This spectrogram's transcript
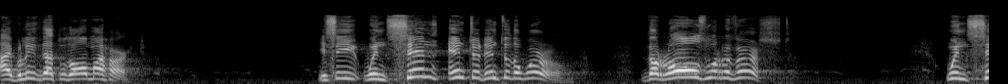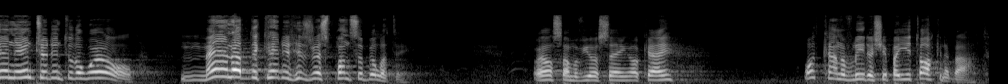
I believe that with all my heart. You see, when sin entered into the world, the roles were reversed. When sin entered into the world, man abdicated his responsibility. Well, some of you are saying, okay, what kind of leadership are you talking about?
